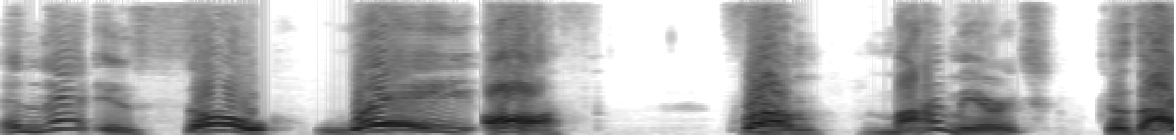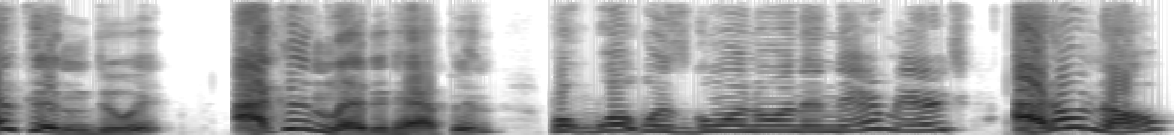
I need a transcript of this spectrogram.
And that is so way off from my marriage because I couldn't do it. I couldn't let it happen. But what was going on in their marriage, I don't know.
